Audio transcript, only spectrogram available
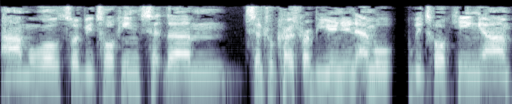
Um, we'll also be talking um, Central Coast Rugby Union, and we'll be talking um,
